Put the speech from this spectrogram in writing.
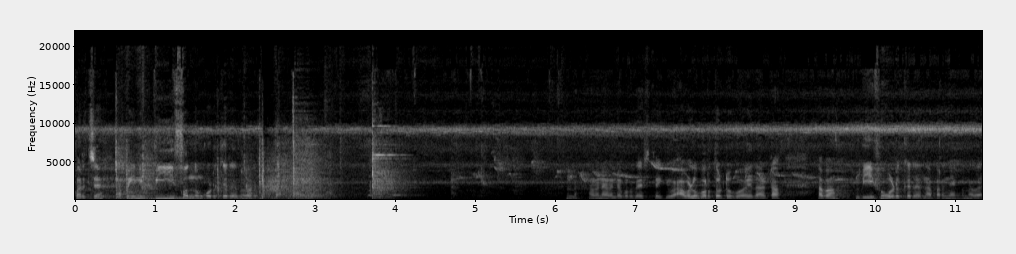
കുറച്ച് അപ്പം ഇനി ബീഫൊന്നും കൊടുക്കരുതെന്ന് പറഞ്ഞു കേട്ടോ. അവൻ അവന്റെ പ്രദേശത്തേക്ക് അവൾ പുറത്തോട്ട് പോയതാ കേട്ടോ. അപ്പം ബീഫ് കൊടുക്കരുതെന്നാണ് പറഞ്ഞേക്കുന്നത്.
